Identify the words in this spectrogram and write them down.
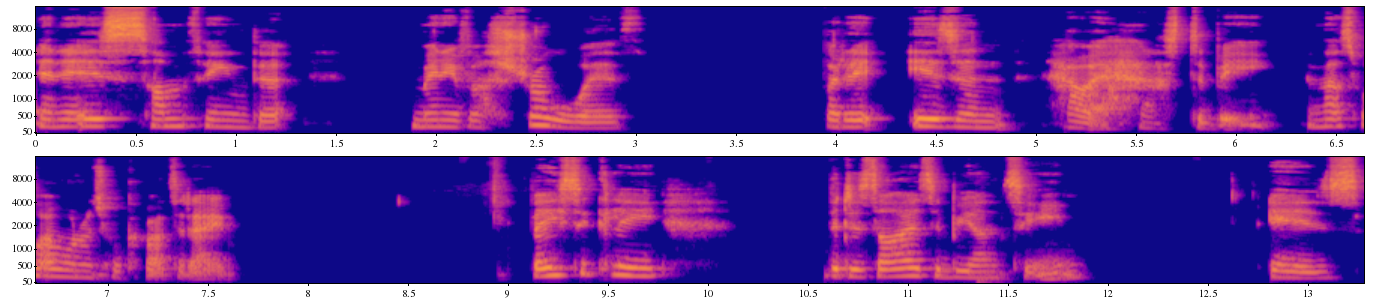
and it is something that many of us struggle with but it isn't how it has to be. And that's what I want to talk about today. Basically, the desire to be unseen is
